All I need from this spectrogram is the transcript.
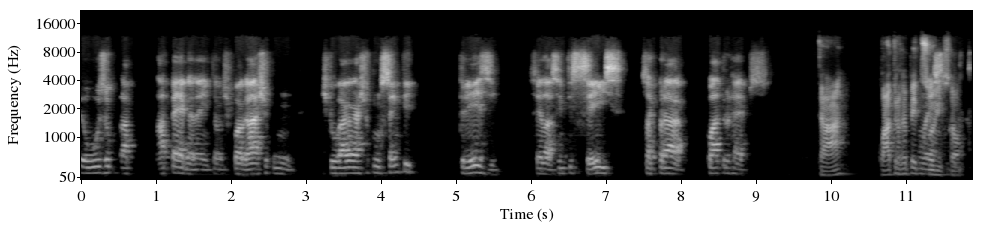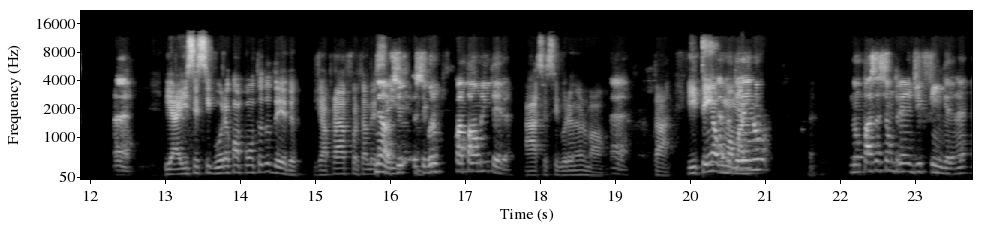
eu uso a a pega, né? Então, tipo, agacha com. Acho que o agacha com 113, sei lá, 106, só que para quatro reps. Tá. Quatro repetições só. É. E aí você segura com a ponta do dedo, já para fortalecer. Não, eu seguro com a palma inteira. Ah, você segura normal. É. Tá. E tem alguma é maneira. Não, não passa a ser um treino de finger, né?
